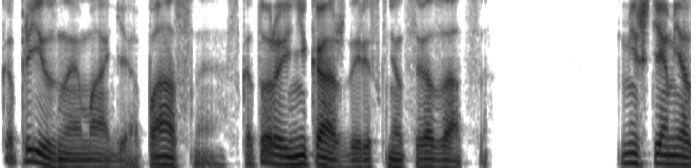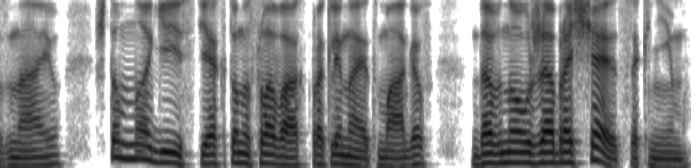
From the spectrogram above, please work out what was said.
Капризная магия, опасная, с которой не каждый рискнет связаться. Меж тем я знаю, что многие из тех, кто на словах проклинает магов, давно уже обращаются к ним.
